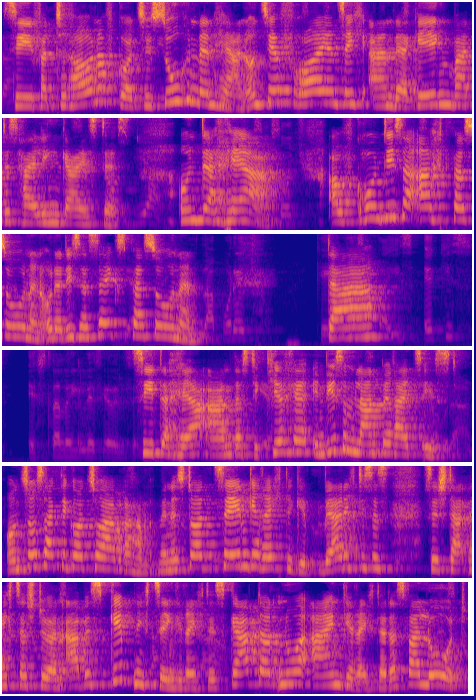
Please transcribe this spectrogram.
Sie vertrauen auf Gott, sie suchen den Herrn und sie erfreuen sich an der Gegenwart des Heiligen Geistes. Und der Herr, aufgrund dieser acht Personen oder dieser sechs Personen, da sieht der Herr an, dass die Kirche in diesem Land bereits ist. Und so sagte Gott zu Abraham, wenn es dort zehn Gerechte gibt, werde ich dieses, diese Stadt nicht zerstören. Aber es gibt nicht zehn Gerechte. Es gab dort nur ein Gerechter, das war Lot.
